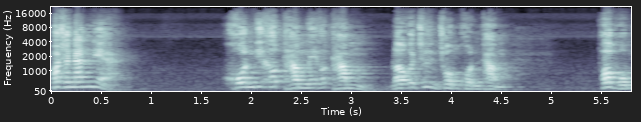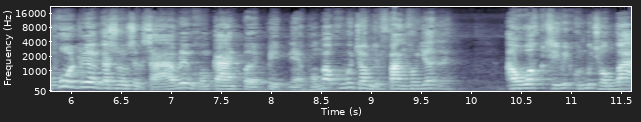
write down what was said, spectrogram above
เพราะฉะนั้นเนี่ย คนที่เขาทำเนี่ยเขาทำเราก็ชื่นชมคนทำพอผมพูดเรื่องกระทรวงศึกษาเรื่องของการเปิดปิดเนี่ย ผมว่าคุณผู้ชมอย่าฟังเขาเยอะเลย เอาว่าชีวิตคุณผู้ชมว่า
